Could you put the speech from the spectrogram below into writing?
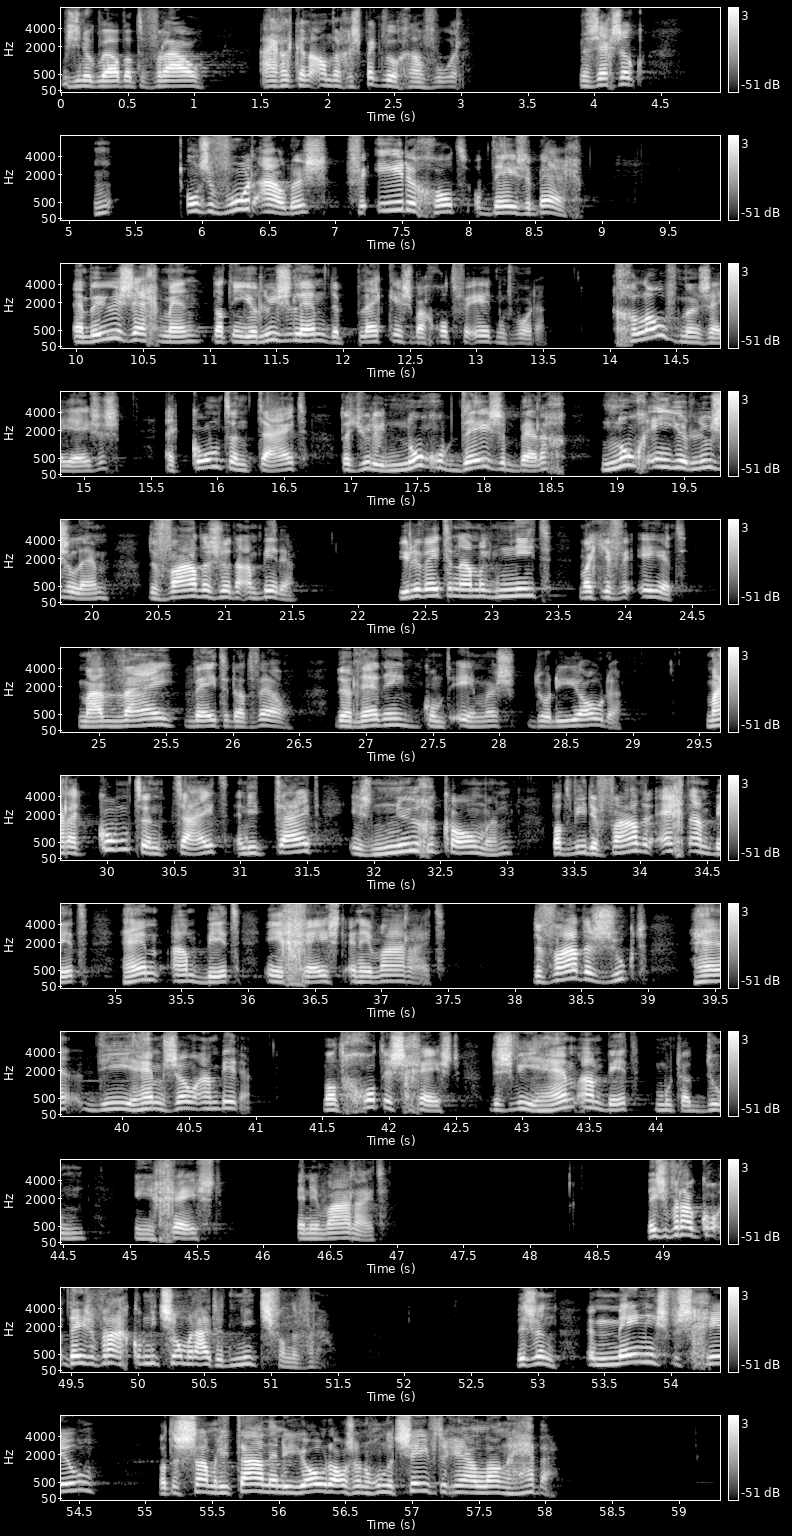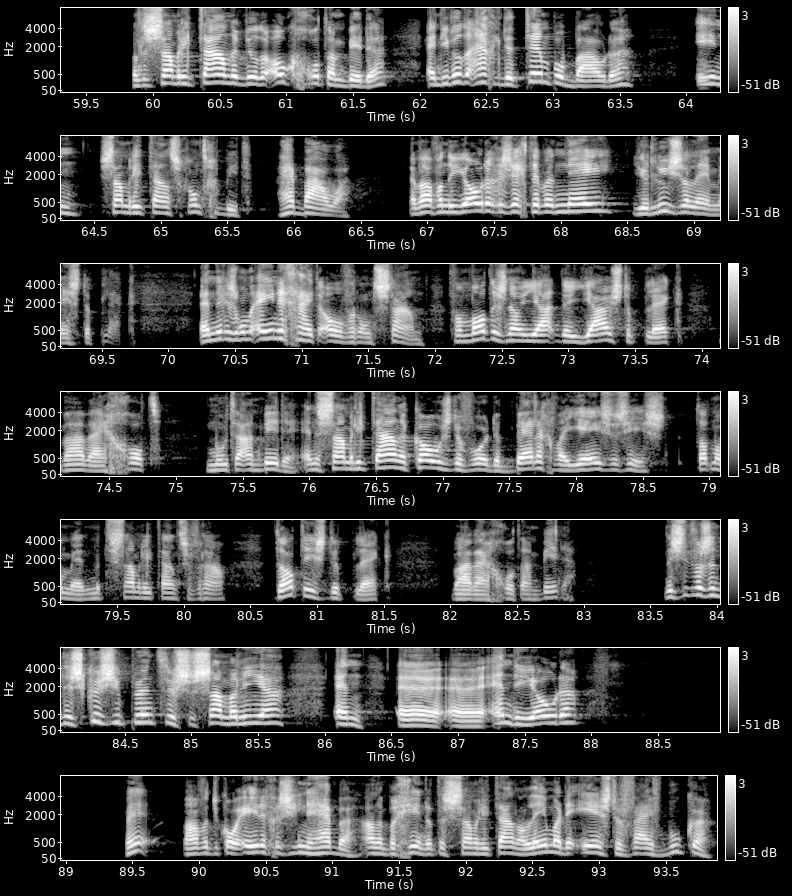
We zien ook wel dat de vrouw eigenlijk een ander gesprek wil gaan voeren. Dan zegt ze ook, hm, onze voorouders vereerden God op deze berg. En bij u zegt men dat in Jeruzalem de plek is waar God vereerd moet worden. Geloof me, zei Jezus, er komt een tijd dat jullie nog op deze berg, nog in Jeruzalem, de Vader zullen aanbidden. Jullie weten namelijk niet wat je vereert, maar wij weten dat wel. De redding komt immers door de Joden. Maar er komt een tijd, en die tijd is nu gekomen, dat wie de Vader echt aanbidt, hem aanbidt in geest en in waarheid. De Vader zoekt die hem zo aanbidden. Want God is geest, dus wie hem aanbidt, moet dat doen in geest en in waarheid. Deze, vrouw, deze vraag komt niet zomaar uit het niets van de vrouw. Dit is een, een meningsverschil wat de Samaritanen en de Joden al zo'n 170 jaar lang hebben. Want de Samaritanen wilden ook God aanbidden. En die wilden eigenlijk de tempel bouwen in Samaritaans grondgebied. Herbouwen. En waarvan de Joden gezegd hebben, nee, Jeruzalem is de plek. En er is oneenigheid over ontstaan. Van wat is nou de juiste plek waar wij God moeten aanbidden. En de Samaritanen kozen ervoor de berg waar Jezus is. Op dat moment met de Samaritaanse vrouw. Dat is de plek waar wij God aanbidden. Dus dit was een discussiepunt tussen Samaria en, uh, uh, en de Joden. Waar we natuurlijk al eerder gezien hebben aan het begin, dat de Samaritanen alleen maar de eerste vijf boeken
